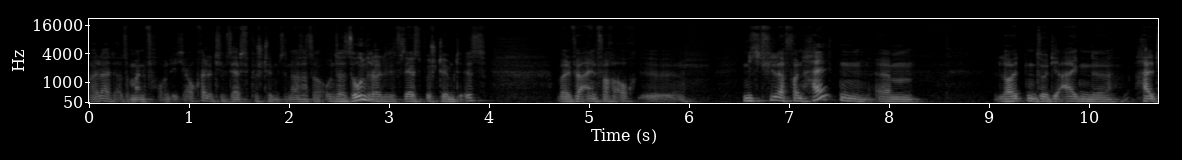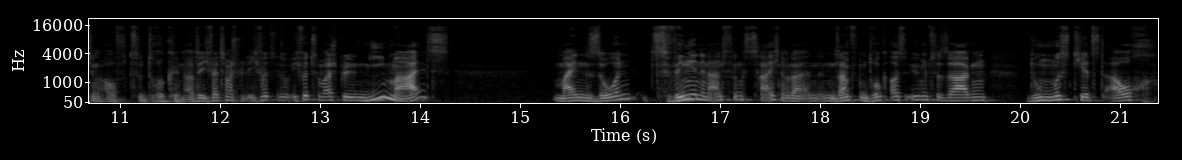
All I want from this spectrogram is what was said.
relativ, also meine Frau und ich auch relativ selbstbestimmt sind. Also unser Sohn relativ selbstbestimmt ist, weil wir einfach auch äh, nicht viel davon halten, ähm, Leuten so die eigene Haltung aufzudrücken. Also ich würde zum Beispiel, ich würde, ich würde zum Beispiel niemals meinen Sohn zwingen, in Anführungszeichen, oder einen sanften Druck ausüben, zu sagen, du musst jetzt auch,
